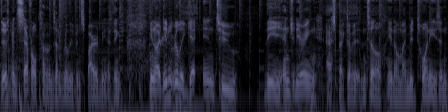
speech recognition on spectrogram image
There's been several tones that really have inspired me. I think, you know, I didn't really get into the engineering aspect of it until you know my mid 20s and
